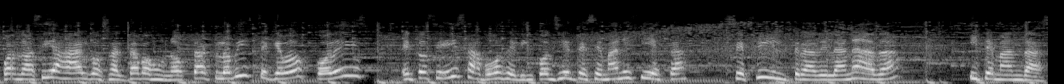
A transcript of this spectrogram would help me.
cuando hacías algo saltabas un obstáculo, viste que vos podés, entonces esa voz del inconsciente se manifiesta, se filtra de la nada y te mandas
